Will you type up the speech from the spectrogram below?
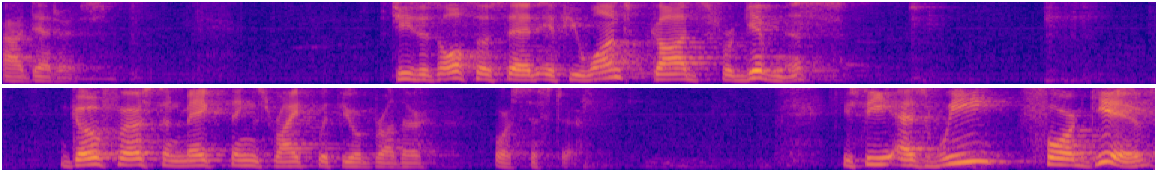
our debtors. Jesus also said, If you want God's forgiveness, go first and make things right with your brother or sister. You see, as we forgive,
